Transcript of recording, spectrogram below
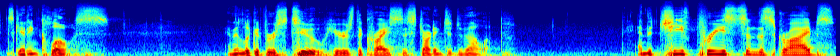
it's getting close. And then look at verse 2. Here's the crisis starting to develop. And the chief priests and the scribes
